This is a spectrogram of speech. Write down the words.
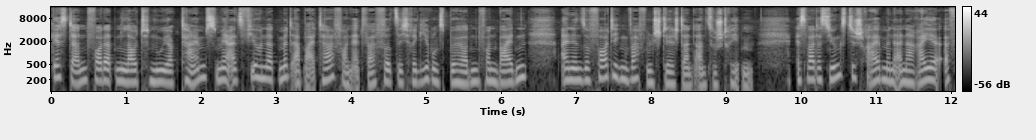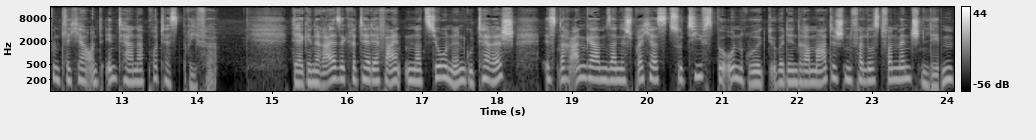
Gestern forderten laut New York Times mehr als 400 Mitarbeiter von etwa 40 Regierungsbehörden von Biden, einen sofortigen Waffenstillstand anzustreben. Es war das jüngste Schreiben in einer Reihe öffentlicher und interner Protestbriefe. Der Generalsekretär der Vereinten Nationen, Guterres, ist nach Angaben seines Sprechers zutiefst beunruhigt über den dramatischen Verlust von Menschenleben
